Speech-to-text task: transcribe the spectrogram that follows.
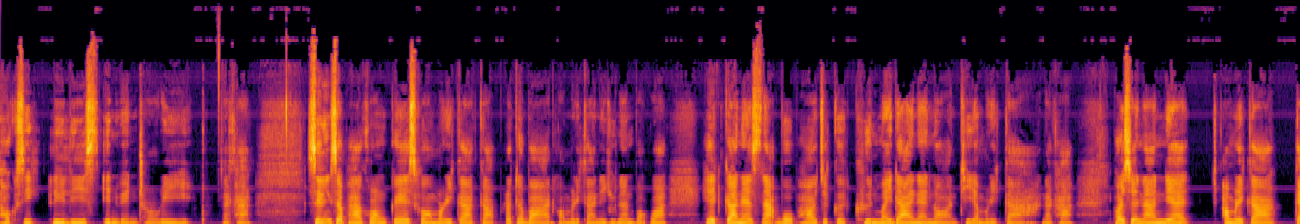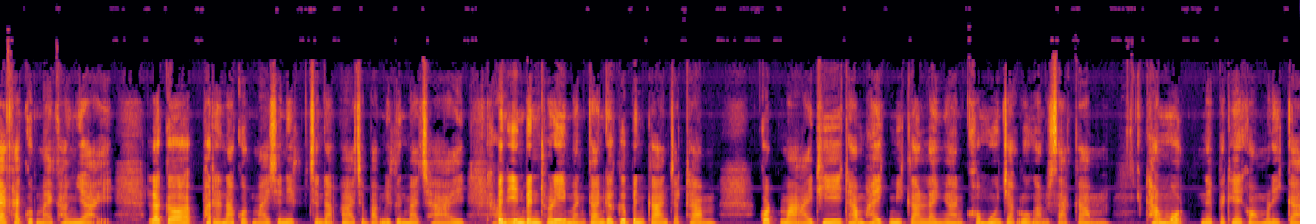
Toxic Release Inventory นะคะซึ่งสภาคองเกรสของอเมริกากับรัฐบาลของอเมริกาในยุคนั้นบอกว่าเหตุการณ์ในลักษณะโบพาวจะเกิดขึ้นไม่ได้แน่นอนที่อเมริกานะคะ เพราะฉะนั้นเนี่ย อเมริกาแก้ไขกฎหมายครั้งใหญ่ แล้วก็พัฒนากฎหมายชนิดชนะอ่าฉบับนี้ขึ้นมาใช้ค่ะเป็น inventory เหมือนกันก็คือเป็นการจัดทำกฎหมายที่ทำให้มีการรายงานข้อมูลจากโรงงานอุตสาหกรรม ทั้งหมดในประเทศของอเมริกา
